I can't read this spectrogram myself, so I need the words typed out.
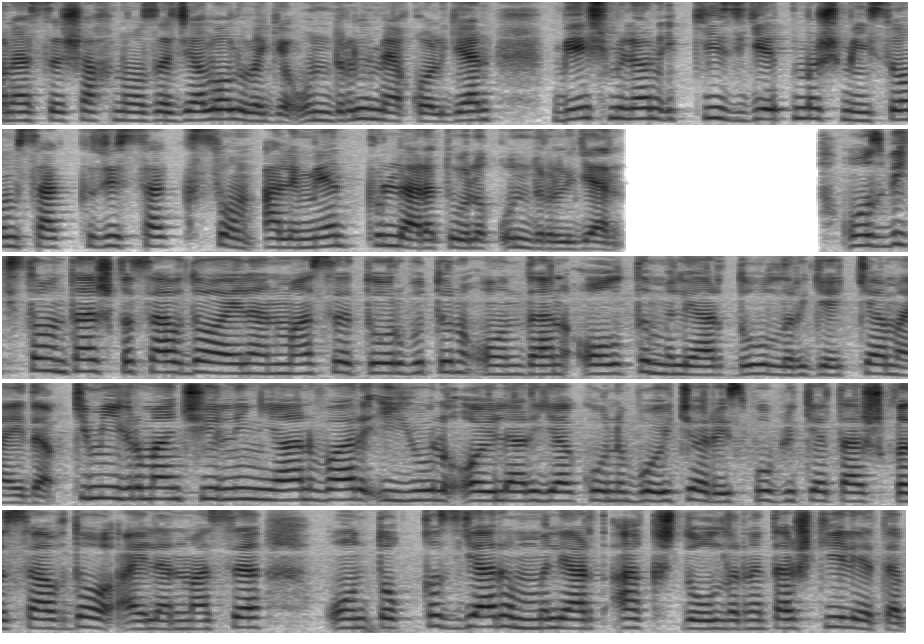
onasi shahnoza Jalolovaga undirilmay qolgan 5 million 270 ming so'm 808 so'm aliment pullari to'liq undirilgan. O'zbekiston tashqi savdo aylanmasi 4.6 milliard dollarga kamaydi. 2020-yilning yanvar-iyul oylari yakuni bo'yicha respublika tashqi savdo aylanmasi 19,5 milliard AQSh dollarini tashkil etib,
